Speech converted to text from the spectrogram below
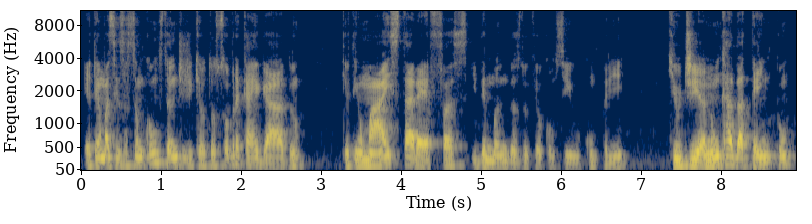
eu tenho uma sensação constante de que eu estou sobrecarregado que eu tenho mais tarefas e demandas do que eu consigo cumprir, que o dia nunca dá tempo,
